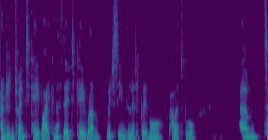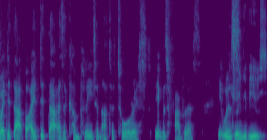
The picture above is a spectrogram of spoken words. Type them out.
120k bike and a 30k run, which seemed a little bit more palatable. Um, so I did that, but I did that as a complete and utter tourist. It was fabulous. It was enjoying the views.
